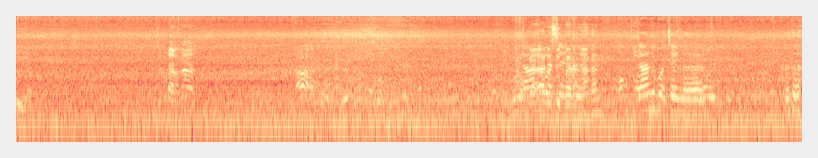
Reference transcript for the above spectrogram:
iya sebenarnya ah aduh Nggak ada supernya kan? Jangan dibuat channel.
